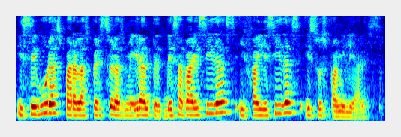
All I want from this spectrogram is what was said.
y seguras para las personas migrantes desaparecidas y fallecidas y sus familiares.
